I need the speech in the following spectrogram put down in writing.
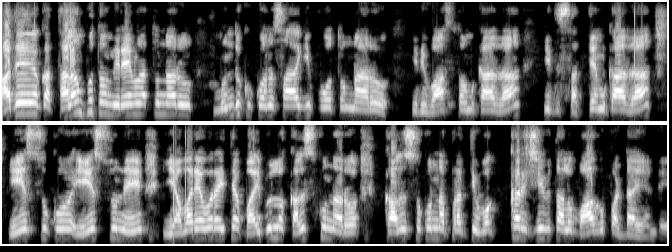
అదే యొక్క తలంపుతో మీరేమవుతున్నారు? ముందుకు కొనసాగిపోతున్నారు. ఇది వాస్తవం కాదా? ఇది సత్యం కాదా? ఏసుకో ఏసుని ఎవరెవరైతే బైబిల్లో కలుసుకున్నారో కలుసుకున్న ప్రతి ఒక్కరి జీవితాలు బాగుపడ్డాయండి.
